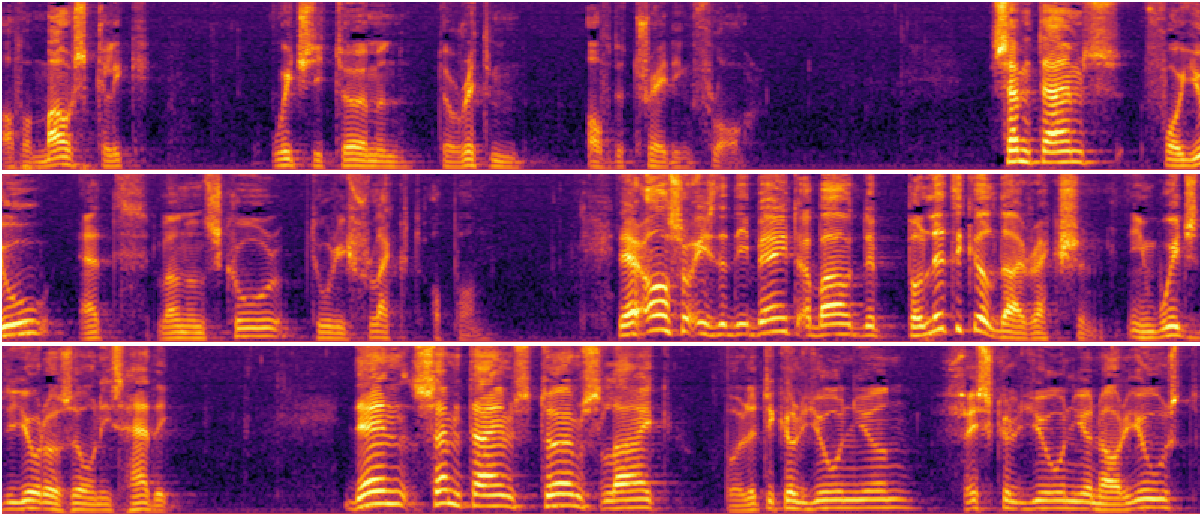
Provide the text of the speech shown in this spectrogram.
of a mouse click which determine the rhythm of the trading floor. Sometimes for you at London School to reflect upon. There also is the debate about the political direction in which the Eurozone is heading. Then sometimes terms like political union, fiscal union are used,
